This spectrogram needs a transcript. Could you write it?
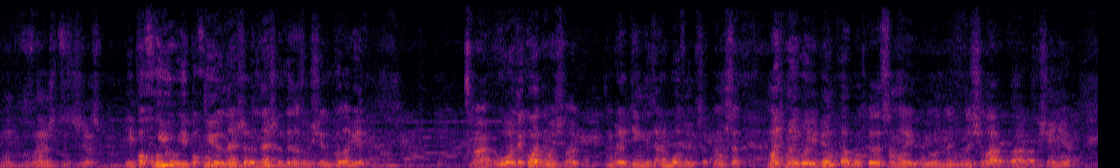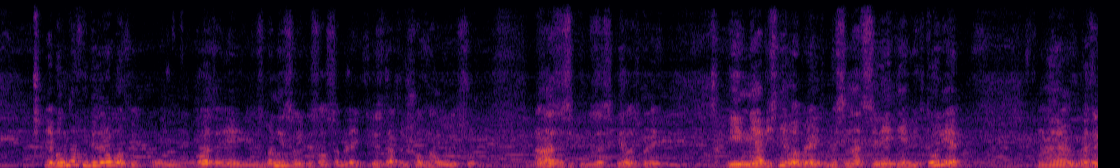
Ну ты знаешь, ты сейчас... И похую, и похую, знаешь, знаешь, как это звучит в голове? У адекватного человека, блядь, деньги заработаются. Потому что мать моего ребенка, вот когда со мной э, на- начала а, общение, я был нахуй безработный. Э, В это, я из больницы выписался, блядь, пизда, пришел на улицу. Она засып- зацепилась, блядь. И мне объяснила, блядь, 18-летняя Виктория, э, это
